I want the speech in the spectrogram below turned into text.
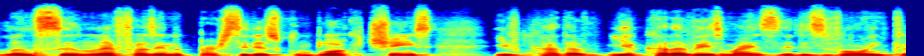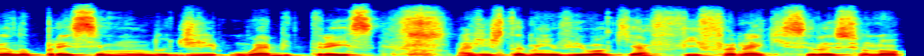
lançando, né, fazendo parcerias com blockchains e cada, e a cada vez mais eles vão entrando para esse mundo de Web3. A gente também viu aqui a FIFA, né, que selecionou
